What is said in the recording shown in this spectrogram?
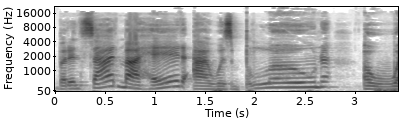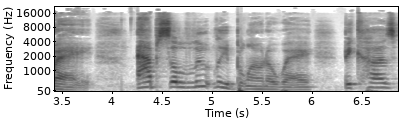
But inside my head, I was blown away. Absolutely blown away because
